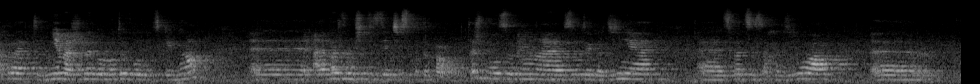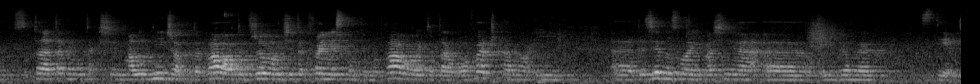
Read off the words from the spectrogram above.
akurat nie ma żadnego motywu ludzkiego, ale bardzo mi się to zdjęcie spodobało. Też było zrobione w złotej godzinie, e, słońce zachodziło, e, ta latarnia mi tak się malowniczo wydawała, to drzewo mi się tak fajnie skomponowało i to ta ławeczka, no i e, to jest jedno z moich właśnie e, ulubionych zdjęć.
